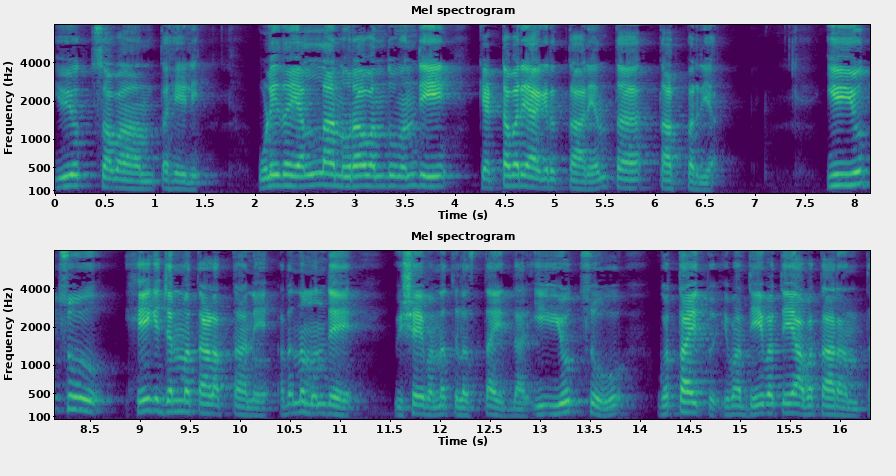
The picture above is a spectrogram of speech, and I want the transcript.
ಯುಯುತ್ಸವ ಅಂತ ಹೇಳಿ. ಉಳಿದ ಎಲ್ಲ ನೂರ ಒಂದು ಮಂದಿ ಕೆಟ್ಟವರೇ ಆಗಿರುತ್ತಾರೆ ಅಂತ ತಾತ್ಪರ್ಯ. ಈ ಯುತ್ಸು ಹೇಗೆ ಜನ್ಮ ತಾಳುತ್ತಾನೆ ಅದನ್ನು ಮುಂದೆ ವಿಷಯವನ್ನು ತಿಳಿಸ್ತಾ ಇದ್ದಾರೆ. ಈ ಯುತ್ಸು ಗೊತ್ತಾಯಿತು, ಇವ ದೇವತೆಯ ಅವತಾರ ಅಂತ.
